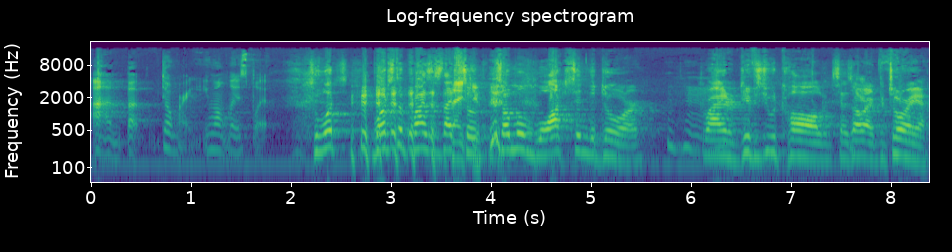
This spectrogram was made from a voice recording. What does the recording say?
Um, but don't worry, you won't lose blue. So what's what's the process like? So you. someone walks in the door, Mm-hmm. right, or gives you a call and says, "All right, Victoria,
